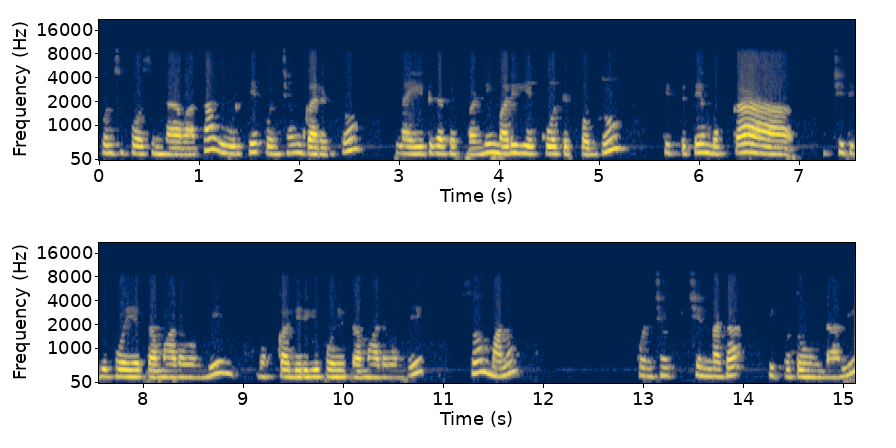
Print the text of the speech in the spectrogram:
పులుసు పోసిన తర్వాత ఊరికే కొంచెం గరిటతో లైట్గా తిప్పండి. మరీ ఎక్కువ తిప్పొద్దు. తిప్పితే ముక్క చితికిపోయే ప్రమాదం ఉంది. ముక్క విరిగిపోయే ప్రమాదం ఉంది. సో మనం కొంచెం చిన్నగా తిప్పుతూ ఉండాలి.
